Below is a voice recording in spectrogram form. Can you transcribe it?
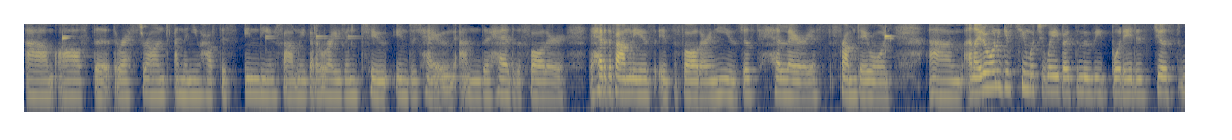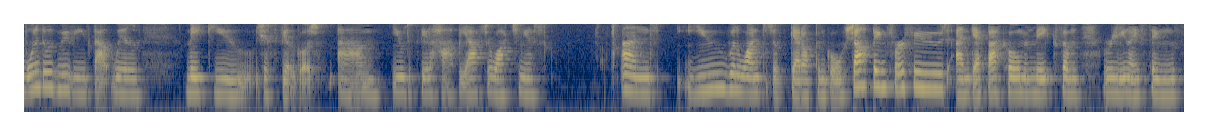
um, of the, the restaurant, and then you have this Indian family that arrive into into town, and the head of the father, the head of the family is is the father, and he is just hilarious from day one. Um, and I don't want to give too much away about the movie, but it is just one of those movies that will make you just feel good. Um, you'll just feel happy after watching it. And you will want to just get up and go shopping for food and get back home and make some really nice things,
